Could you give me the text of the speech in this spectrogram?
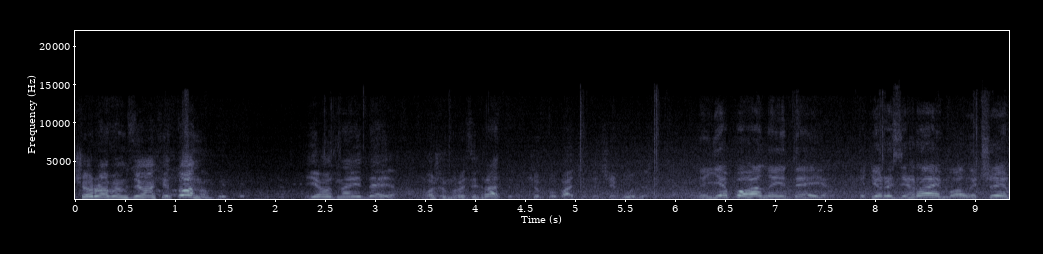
Що робимо з його хітоном? Є одна ідея. Можемо розіграти, щоб побачити, чи буде. Не є погана ідея. Тоді розіграємо, але чим?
